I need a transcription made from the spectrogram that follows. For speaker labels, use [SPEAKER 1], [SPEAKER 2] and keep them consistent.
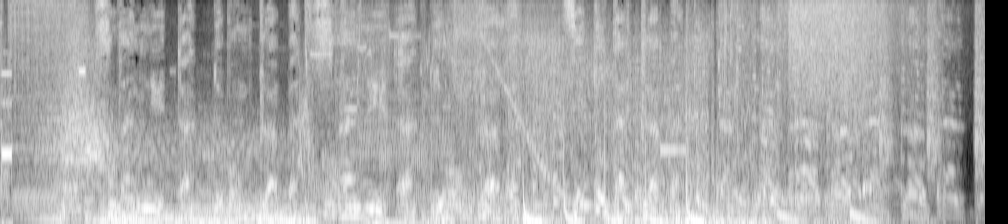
[SPEAKER 1] 120 minutes de bon club. 120 minutes de bon club. C'est Total Club. Total Club. Total Club.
